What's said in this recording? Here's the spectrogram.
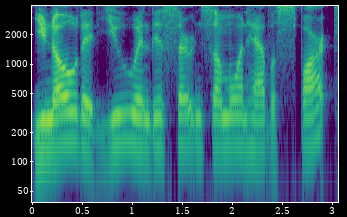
you know that you and this certain someone have a spark,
